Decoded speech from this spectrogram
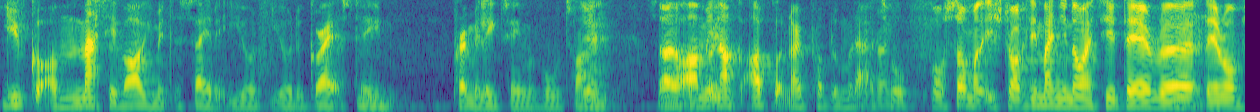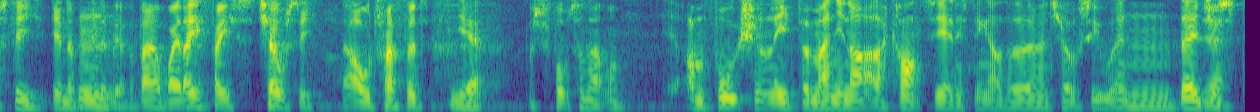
you've got a massive argument to say that you're you're the greatest team, Premier League team of all time. Mm. Yeah. So I I mean. I, I've got no problem with that at all. Well, someone is struggling. Man United, they're uh, they're obviously in a, in Hmm. a bit of a bad way. They face Chelsea at Old Trafford. Yeah. What's your thoughts on that one? unfortunately for Man United, I can't see anything other than a Chelsea win. Mm, they're just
